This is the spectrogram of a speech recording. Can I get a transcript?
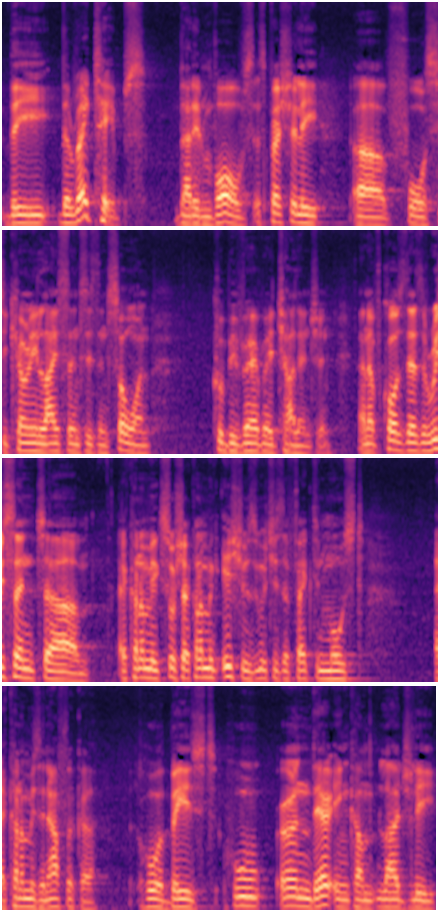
the, the red tapes that it involves, especially uh, for securing licenses and so on, could be very, very challenging. And of course, there's a recent um, economic, socio-economic issues which is affecting most economies in Africa, who are based, who earn their income largely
